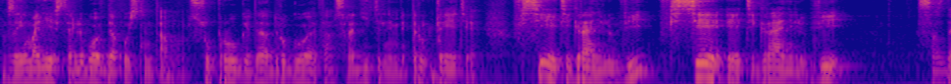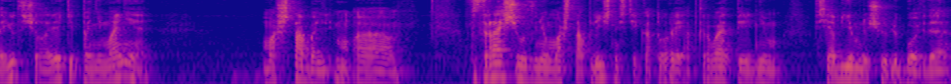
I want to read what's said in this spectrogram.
взаимодействие, любовь, допустим, там, с супругой, да, другое, там, с родителями, друг, третье. Все эти грани любви, все эти грани любви создают в человеке понимание – масштаба, э, взращивают в нем масштаб личности, который открывает перед ним всеобъемлющую любовь, да,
